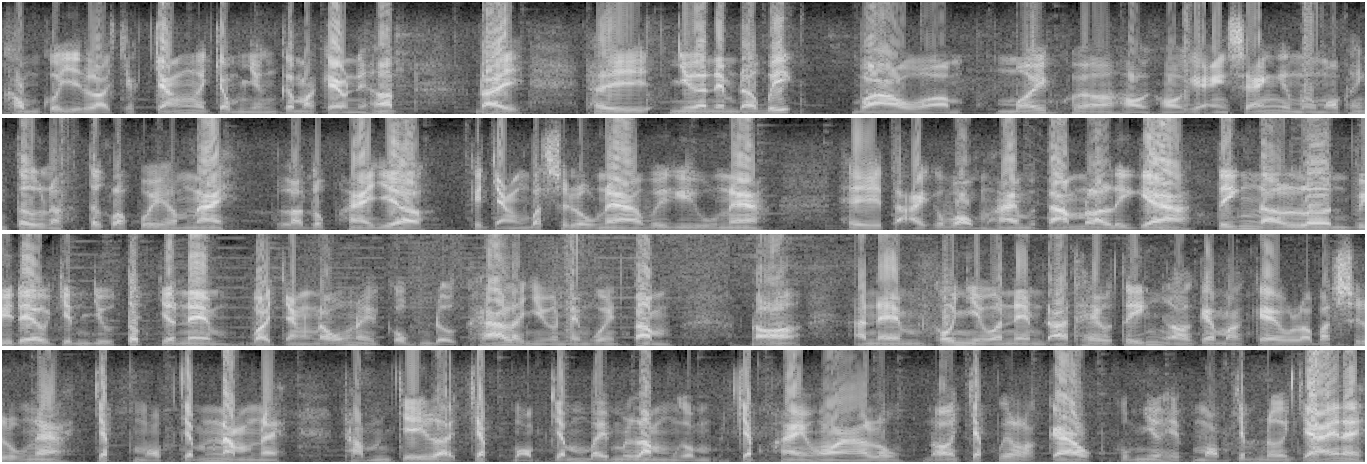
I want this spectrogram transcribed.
không có gì là chắc chắn ở trong những cái mã kèo này hết. Đấy, thì như anh em đã biết vào uh, mới à, hồi hồi rạng sáng ngày 11 tháng 4 nè, tức là khuya hôm nay là lúc 2 giờ cái trận Barcelona với Girona thì tại cái vòng 28 La Liga Tiến đã lên video trên YouTube cho anh em và trận đấu này cũng được khá là nhiều anh em quan tâm. Đó anh em có nhiều anh em đã theo Tiến ở cái mã kèo là Barcelona chấp 1.5 này thậm chí là chấp 1.75 gồm chấp hai hòa luôn. Đó chấp rất là cao cũng như hiệp một chấp nửa trái này.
